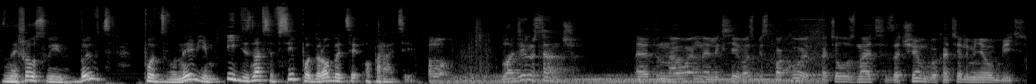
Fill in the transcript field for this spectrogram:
знайшов своїх вбивць, подзвонив їм і дізнався всі подробиці операції. Владимир Александрович, это Навальный Алексей вас беспокоит. Хотел узнать, зачем вы хотели меня убить.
